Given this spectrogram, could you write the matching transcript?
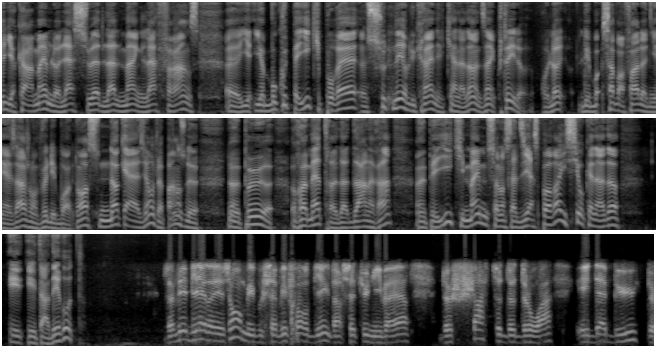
il y a quand même là, la Suède l'Allemagne la France euh, il y, a- il y a beaucoup de pays qui pourraient euh, soutenir l'Ukraine et le Canada en disant écoutez là, oh, là ça va faire le niaisage on veut les boîtes noires. C'est une occasion je pense de d'un peu euh, remettre dans le rang un pays qui même selon sa diaspora ici au Canada est, est en déroute. Vous avez bien raison, mais vous savez fort bien que dans cet univers de chartes de droit et d'abus, de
